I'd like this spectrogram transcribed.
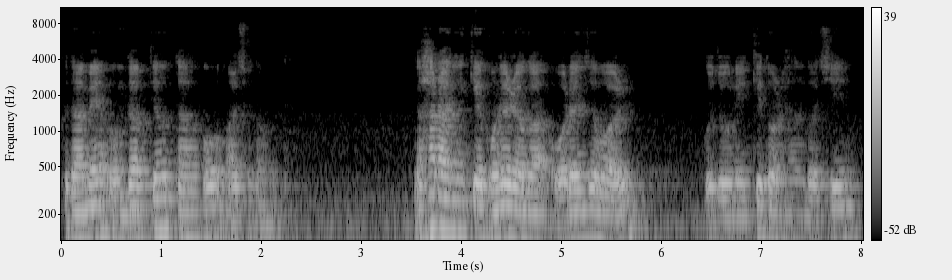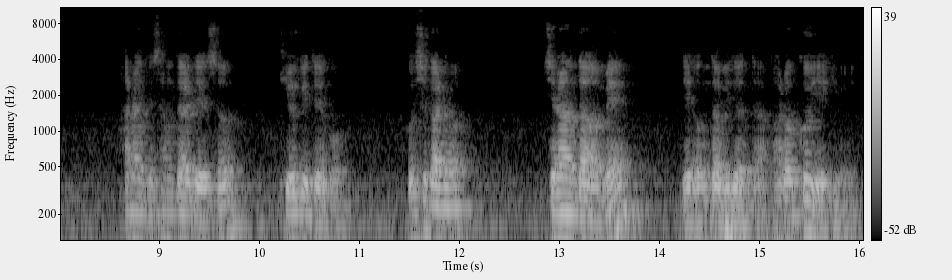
그 다음에 응답되었다고 말씀 나옵니다. 하나님께 고넬료가 오랜 세월 꾸준히 기도를 한 것이 하나님께 상달돼서 기억이 되고 그 시간이 지난 다음에 이제 응답이 되었다. 바로 그 얘기입니다.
